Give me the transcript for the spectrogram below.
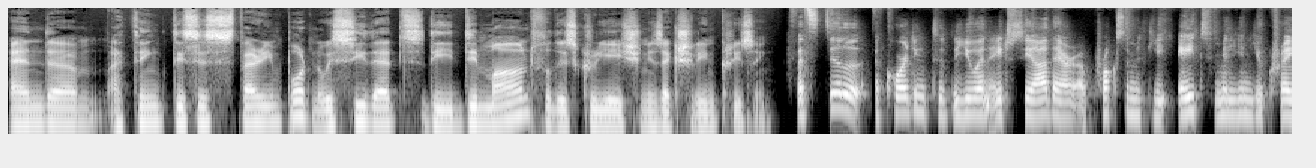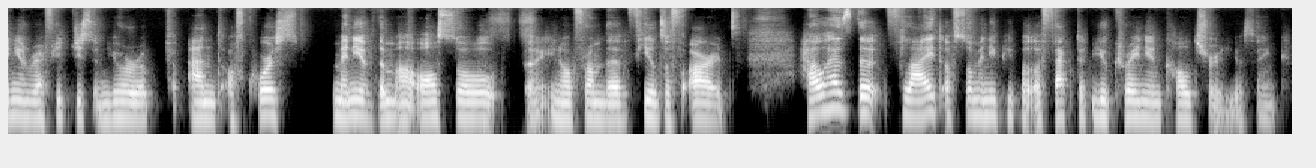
And um, I think this is very important. We see that the demand for this creation is actually increasing. But still, according to the UNHCR, there are approximately 8 million Ukrainian refugees in Europe. And of course, many of them are also, uh, you know, from the fields of art. How has the flight of so many people affected Ukrainian culture, do you think?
